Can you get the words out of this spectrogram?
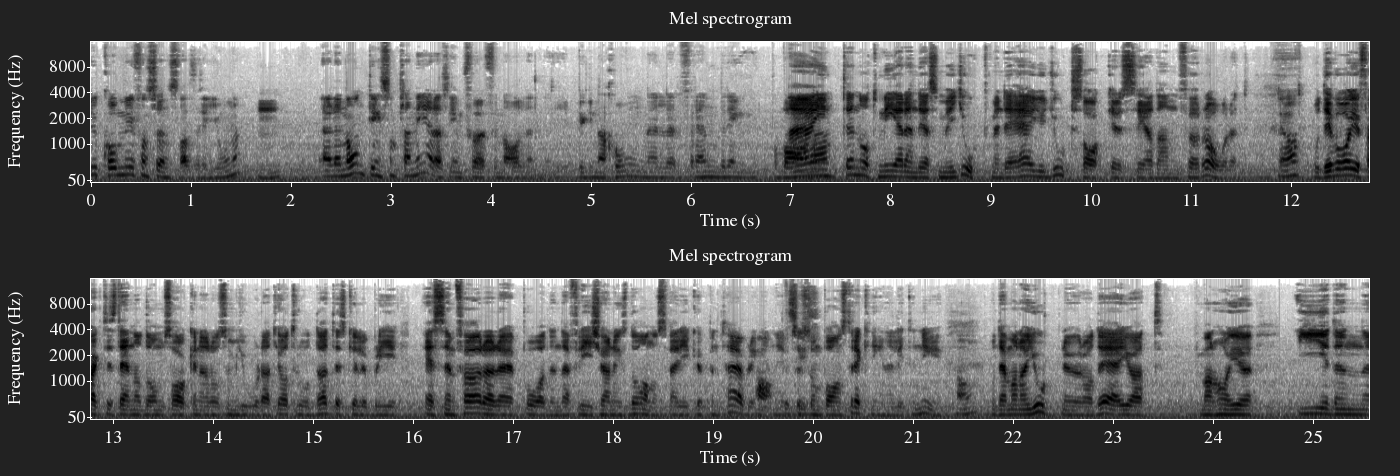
du kommer ju från Sundsvallsregionen. Mm. Är det någonting som planeras inför finalen? Byggnation eller förändring på banan? Nej, inte något mer än det som är gjort. Men det är ju gjort saker sedan förra året. Ja, Och det var ju faktiskt en av de sakerna då som gjorde att jag trodde att det skulle bli SM-förare på den där frikörningsdagen och Sverigecupen-tävlingen. Ja, precis. eftersom bansträckningen är lite ny. ja. Och det man har gjort nu då, det är ju att man har ju i den eh,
